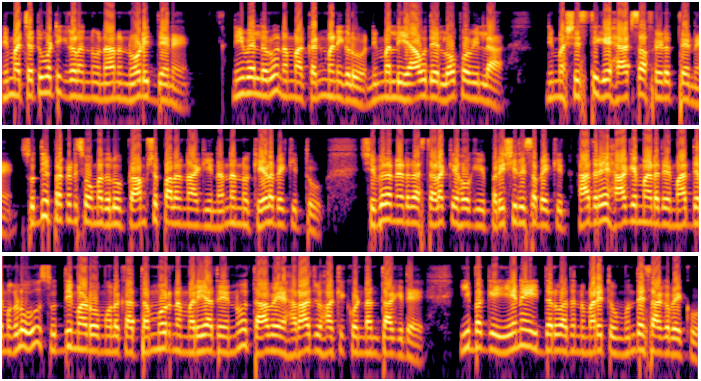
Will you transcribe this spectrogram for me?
ನಿಮ್ಮ ಚಟುವಟಿಕೆಗಳನ್ನು ನಾನು ನೋಡಿದ್ದೇನೆ. ನೀವೆಲ್ಲರೂ ನಮ್ಮ ಕಣ್ಮಣಿಗಳು. ನಿಮ್ಮಲ್ಲಿ ಯಾವುದೇ ಲೋಪವಿಲ್ಲ. ನಿಮ್ಮ ಶಿಸ್ತಿಗೆ ಹ್ಯಾಟ್ಸ್ ಆಫ್ ಹೇಳುತ್ತೇನೆ. ಸುದ್ದಿ ಪ್ರಕಟಿಸುವ ಮೊದಲು ಪ್ರಾಂಶುಪಾಲನಾಗಿ ನನ್ನನ್ನು ಕೇಳಬೇಕಿತ್ತು. ಶಿಬಿರ ನಡೆದ ಸ್ಥಳಕ್ಕೆ ಹೋಗಿ ಪರಿಶೀಲಿಸಬೇಕಿತ್ತು. ಆದರೆ ಹಾಗೆ ಮಾಡದೆ ಮಾಧ್ಯಮಗಳು ಸುದ್ದಿ ಮಾಡುವ ಮೂಲಕ ತಮ್ಮೂರಿನ ಮರ್ಯಾದೆಯನ್ನು ತಾವೇ ಹರಾಜು ಹಾಕಿಕೊಂಡಂತಾಗಿದೆ. ಈ ಬಗ್ಗೆ ಏನೇ ಇದ್ದರೂ ಅದನ್ನು ಮರೆತು ಮುಂದೆ ಸಾಗಬೇಕು.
